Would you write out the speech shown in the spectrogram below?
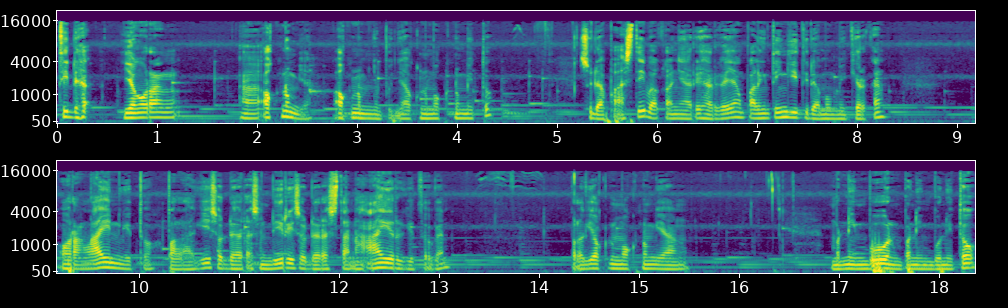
tidak yang orang uh, oknum ya oknum nyebutnya oknum-oknum itu sudah pasti bakal nyari harga yang paling tinggi tidak memikirkan orang lain gitu. Apalagi saudara sendiri saudara setanah air gitu kan apalagi oknum-oknum yang menimbun. Penimbun itu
